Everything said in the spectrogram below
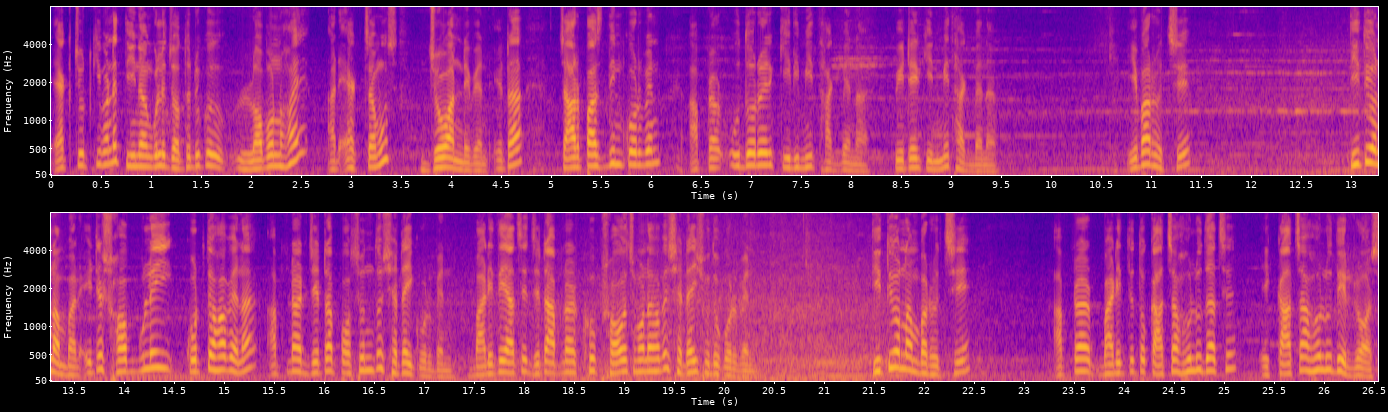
এক চুটকি মানে তিন আঙ্গুলে যতটুকু লবণ হয় আর এক চামচ জোয়ান নেবেন। এটা চার পাঁচ দিন করবেন, আপনার উদরের কৃমি থাকবে না, পেটের কৃমি থাকবে না। এবার হচ্ছে তৃতীয় নাম্বার, এটা সবগুলোই করতে হবে না, আপনার যেটা পছন্দ সেটাই করবেন। বাড়িতে আছে যেটা আপনার খুব সহজ মনে হবে সেটাই শুধু করবেন। তৃতীয় নাম্বার হচ্ছে, আপনার বাড়িতে তো কাঁচা হলুদ আছে, এই কাঁচা হলুদের রস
